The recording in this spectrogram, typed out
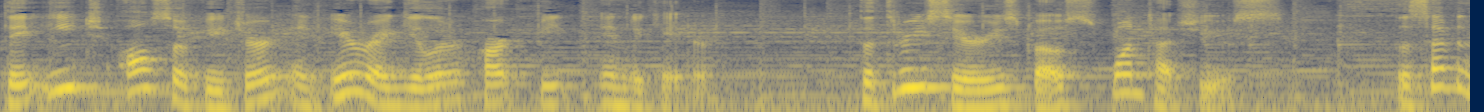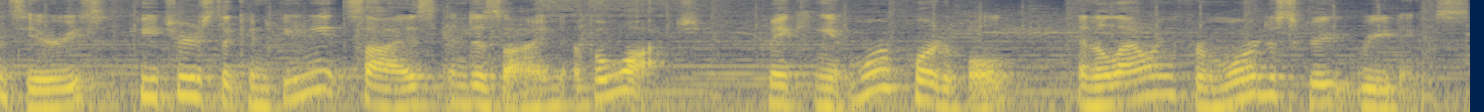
They each also feature an irregular heartbeat indicator. The 3 series boasts one-touch use. The 7 series features the convenient size and design of a watch, making it more portable and allowing for more discreet readings.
